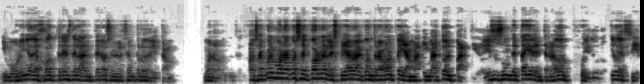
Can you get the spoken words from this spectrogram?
y Mourinho dejó tres delanteros en el centro del campo. Bueno, cuando sacó el Mónaco ese córner, les pillaron al contragolpe y, mató el partido. Y eso es un detalle de entrenador puro y duro. Quiero decir,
